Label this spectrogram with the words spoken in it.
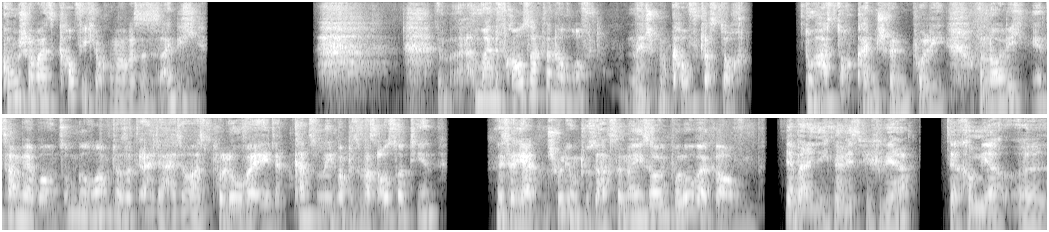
Komischerweise kaufe ich auch immer was. Das ist eigentlich. Meine Frau sagt dann auch oft: Mensch, du kauf das doch. Du hast doch keinen schönen Pulli. Und neulich, jetzt haben wir bei uns umgeräumt, da sagt er, Alter, du hast Pullover, ey, kannst du nicht mal ein bisschen was aussortieren? Und ich sage, ja, Entschuldigung, du sagst immer, ich soll einen Pullover kaufen. Ja, weil ihr nicht mehr wisst, wie viele ihr habt. Da kommen ja äh,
